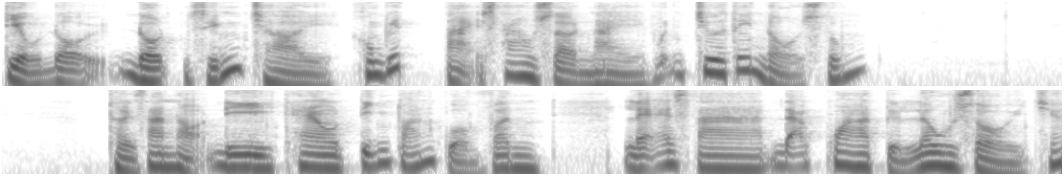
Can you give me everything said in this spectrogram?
Tiểu đội đột dính trời, không biết tại sao giờ này vẫn chưa thấy nổ súng. Thời gian họ đi theo tính toán của Vân, lẽ ra đã qua từ lâu rồi chứ.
